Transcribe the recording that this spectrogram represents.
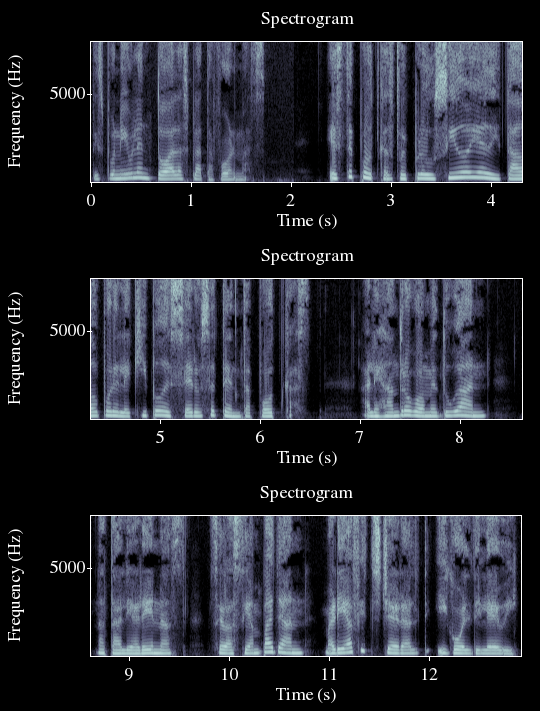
disponible en todas las plataformas. Este podcast fue producido y editado por el equipo de 070 Podcast. Alejandro Gómez Dugán, Natalia Arenas, Sebastián Payán, María Fitzgerald y Goldie Levy.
